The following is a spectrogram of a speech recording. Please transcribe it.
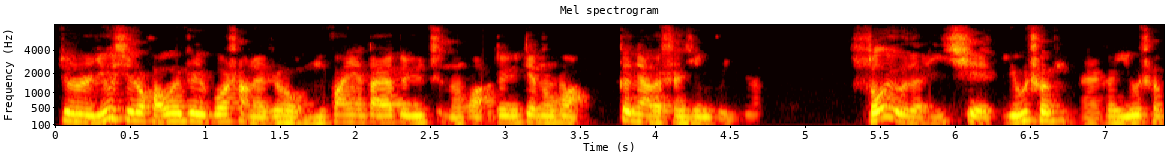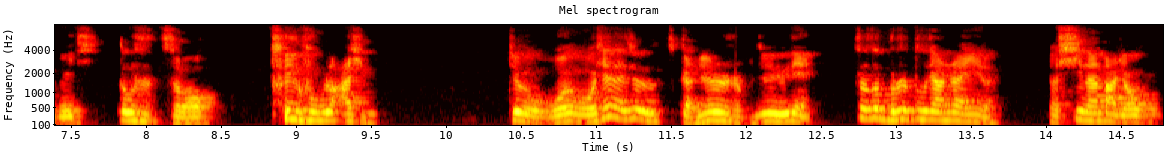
就是尤其是华为这一波上来之后，我们发现大家对于智能化、对于电动化更加的深信不疑了。所有的一切油车品牌跟油车媒体都是纸老虎，摧枯拉朽。就我我现在就感觉是什么，就有点这都不是渡江战役了，叫西南大剿匪，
